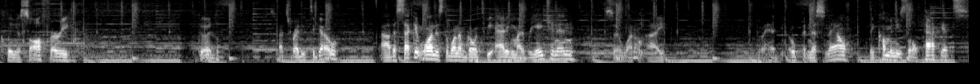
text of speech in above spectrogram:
Clean this off very good. That's ready to go. Uh, the second one is the one I'm going to be adding my reagent in. So why don't I go ahead and open this now. They come in these little packets.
